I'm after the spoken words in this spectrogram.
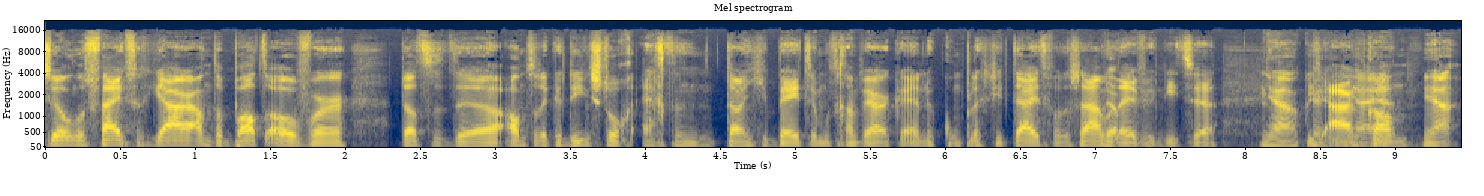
250 jaar aan debat over dat de ambtelijke dienst toch echt een tandje beter moet gaan werken en de complexiteit van de samenleving niet. eh Ja, oké. niet aan kan. Ja,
